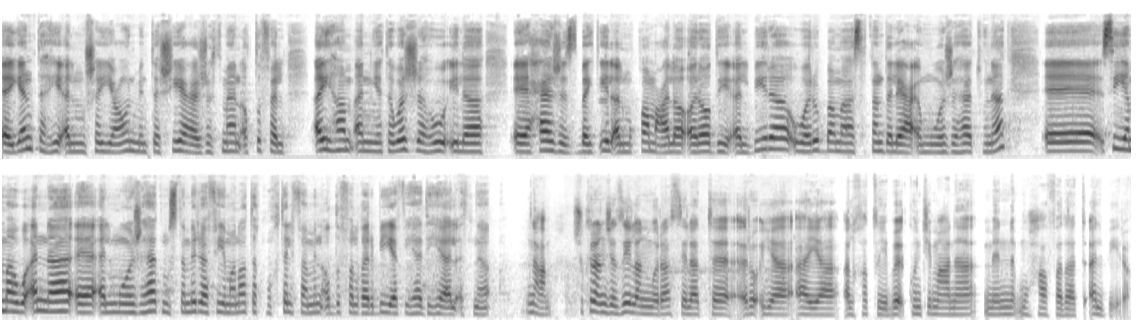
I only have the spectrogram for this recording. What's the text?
ينتهي ينتهي المشيعون من تشييع جثمان الطفل أيهم أن يتوجهوا إلى آه، حاجز بيت إيل المقام على أراضي البيرة وربما ستندلع مواجهات هناك. آه، سيما وأن آه، المواجهات مستمرة في مناطق مختلفة من الضفة الغربية في هذه الأثناء. نعم. شكرا جزيلا مراسلة رؤيا آية الخطيب. كنت معنا من محافظة البيرة.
